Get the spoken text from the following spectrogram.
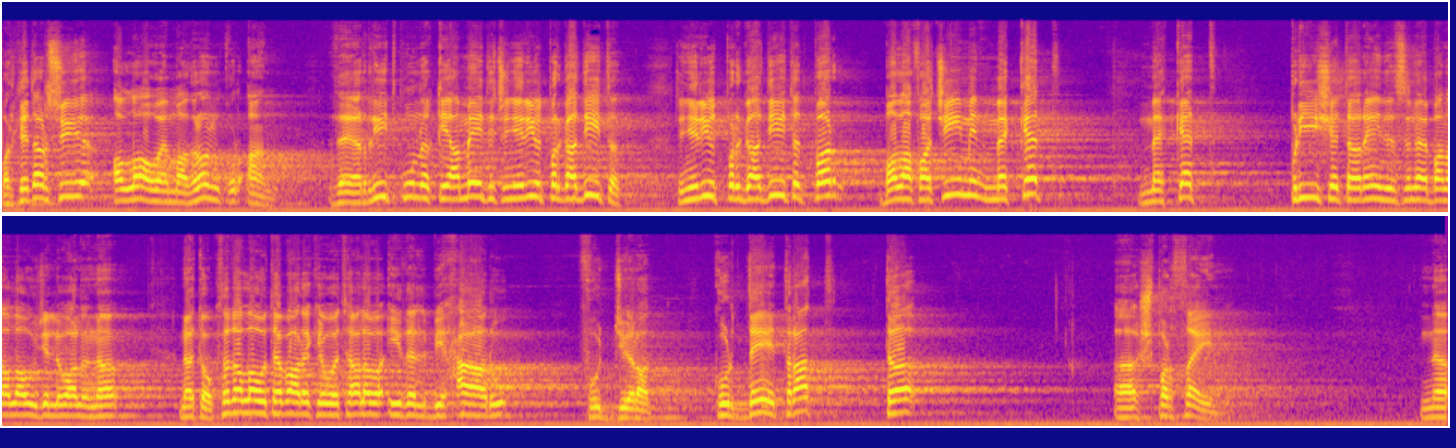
Për këtë arsye, Allahu e madhëron në Kur'an dhe e rrit punën e Kiametit që njeriu të përgatitet, që njeriu të përgatitet për ballafaqimin me kët me kët prishje të rendit se e ban Allahu xhele ve ala në në tokë. Thotë Allahu tebareke ve teala ve idhel biharu fuxhxhiret. Kur detrat të shpërthejnë Në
